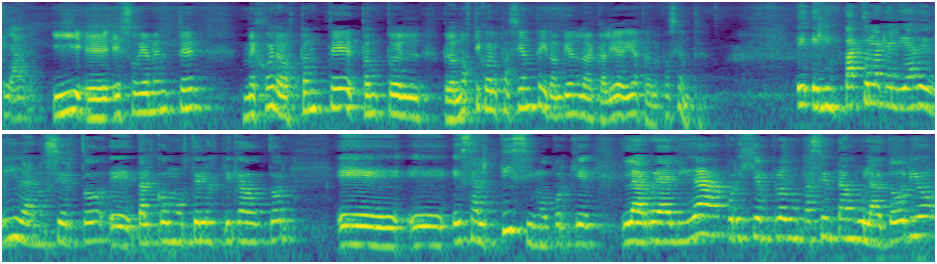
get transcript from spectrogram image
Claro. Y eh, eso obviamente mejora bastante tanto el pronóstico de los pacientes y también la calidad de vida para los pacientes. El, el impacto en la calidad de vida, ¿no es cierto? Eh, tal como usted lo explica, doctor, eh, eh, es altísimo, porque la realidad, por ejemplo, de un paciente ambulatorio,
